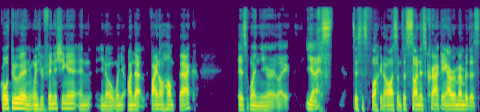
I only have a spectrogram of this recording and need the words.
go through it and once you're finishing it and you know when you're on that final hump back is when you're like yes this is fucking awesome. The sun is cracking. I remember this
